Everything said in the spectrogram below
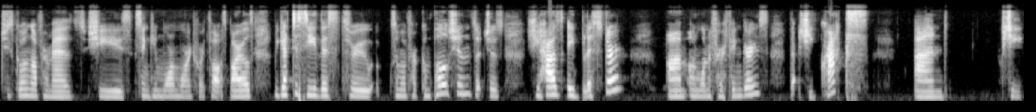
she's going off her meds. She's sinking more and more into her thought spirals. We get to see this through some of her compulsions, such as she has a blister um, on one of her fingers that she cracks, and she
